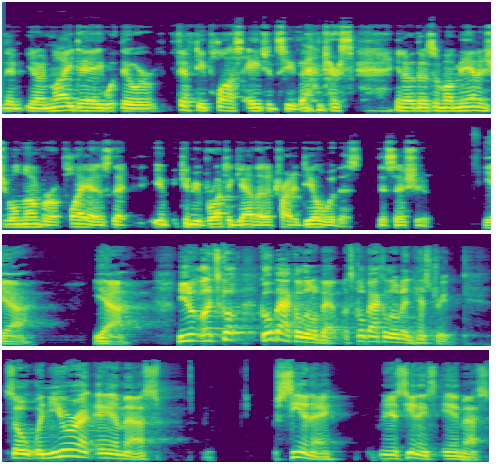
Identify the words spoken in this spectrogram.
than, you know, in my day there were 50 plus agency vendors. You know, there's a more manageable number of players that can be brought together to try to deal with this this issue. Yeah, yeah. You know, let's go go back a little bit. Let's go back a little bit in history. So when you were at AMS, CNA, CNA's AMS,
